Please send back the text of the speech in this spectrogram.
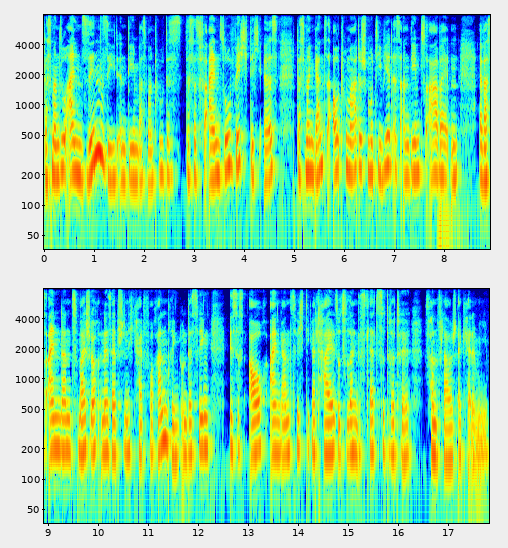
dass man so einen Sinn sieht in dem, was man tut, dass, dass es für einen so wichtig ist, dass man ganz automatisch motiviert ist, an dem zu arbeiten, äh, was einen dann zum Beispiel auch in der Selbstständigkeit voranbringt. Und deswegen ist es auch ein ganz wichtiger Teil, sozusagen das letzte Drittel von Flourish Academy.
